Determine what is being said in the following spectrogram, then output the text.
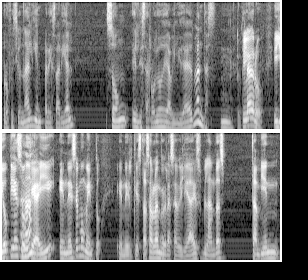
profesional y empresarial son el desarrollo de habilidades blandas. Mm, claro, y yo pienso que ahí, en ese momento en el que estás hablando de las habilidades blandas, también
